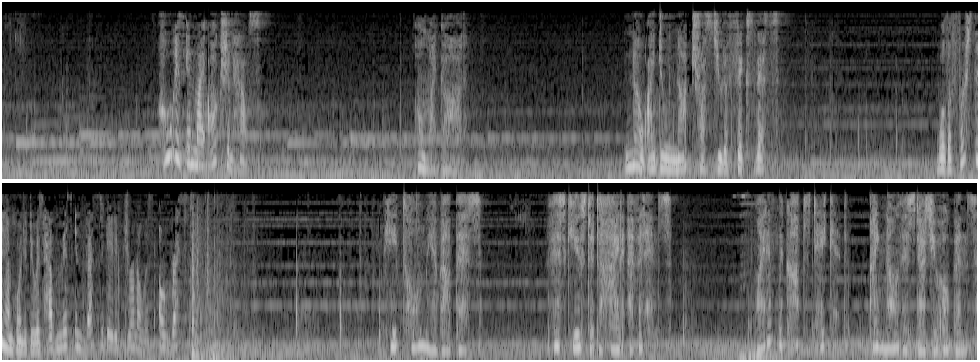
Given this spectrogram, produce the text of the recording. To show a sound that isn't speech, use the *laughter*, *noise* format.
Who is in my auction house? Oh my god. No, I do not trust you to fix this. Well, the first thing I'm going to do is have Miss Investigative Journalist arrested. Pete told me about this. Fisk used it to hide evidence. Why didn't the cops take it? I know this statue opens.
